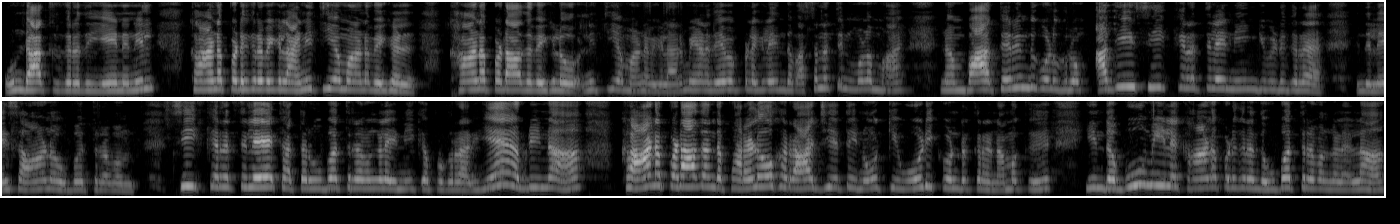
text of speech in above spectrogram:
உண்டாக்குகிறது. ஏனெனில் காணப்படுகிறவைகள் அனித்தியமானவைகள் காணப்படாதவைகளோ நித்தியமானவைகள். அருமையான தேவ இந்த வசனத்தின் மூலமாக நாம் பா தெரிந்து கொள்கிறோம். அதி சீக்கிரத்திலே நீங்கி விடுகிற இந்த லேசான உபத்திரவம். சீக்கிரத்திலே கத்தர் உபத்திரவங்களை நீக்க போகிறார். ஏன் அப்படின்னா காணப்படாத அந்த பரலோக ராஜ்யத்தை நோக்கி ஓடிக்கொண்டிருக்கிற நமக்கு இந்த பூமியில் காணப்படுகிற அந்த உபத்திரவங்கள் எல்லாம்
